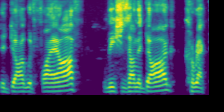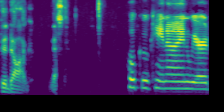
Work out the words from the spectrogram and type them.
the dog would fly off, leashes on the dog, correct the dog. Next. Hoku canine. We are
